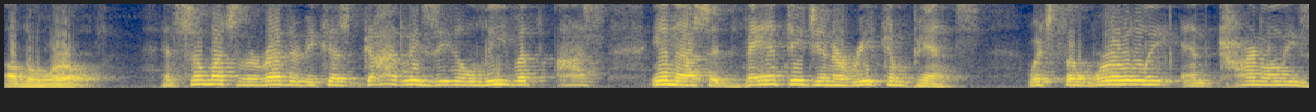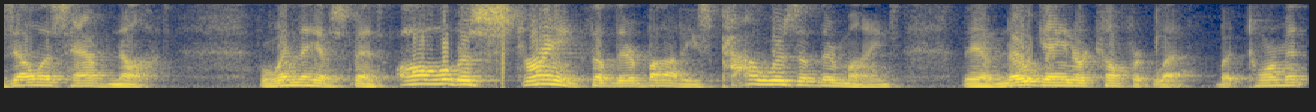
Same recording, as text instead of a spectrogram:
of the world. And so much the rather because godly zeal leaveth us in us advantage and a recompense, which the worldly and carnally zealous have not. For when they have spent all the strength of their bodies, powers of their minds, they have no gain or comfort left, but torment,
